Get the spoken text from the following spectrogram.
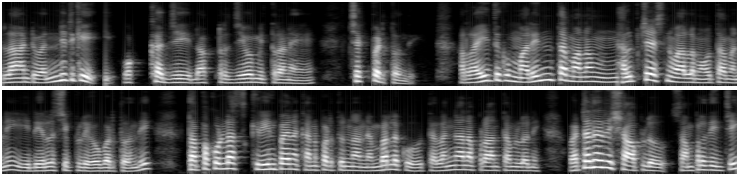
ఇలాంటివన్నిటికీ ఒక్క జీ డాక్టర్ జీవమిత్రనే చెక్ పెడుతుంది. రైతుకు మరింత మనం హెల్ప్ చేసిన వాళ్ళం అవుతామని ఈ డీలర్షిప్లు ఇవ్వబడుతోంది. తప్పకుండా స్క్రీన్ పైన కనపడుతున్న నెంబర్లకు తెలంగాణ ప్రాంతంలోని వెటనరీ షాపులు సంప్రదించి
